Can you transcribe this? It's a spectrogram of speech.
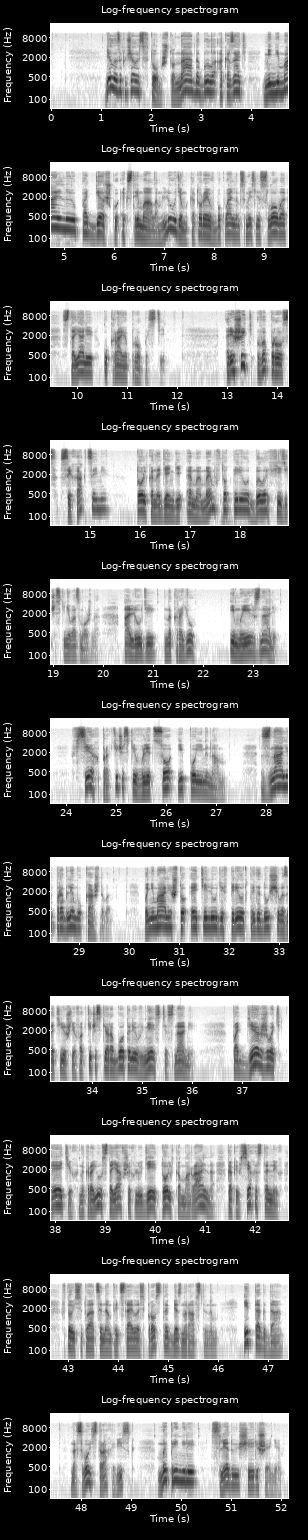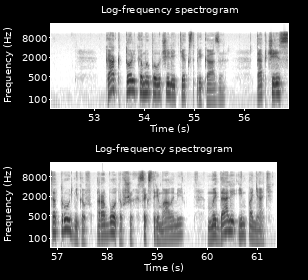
Дело заключалось в том, что надо было оказать минимальную поддержку экстремалам, людям, которые в буквальном смысле слова стояли у края пропасти. Решить вопрос с их акциями только на деньги МММ в тот период было физически невозможно. А люди на краю, и мы их знали. Всех практически в лицо и по именам. Знали проблему каждого. Понимали, что эти люди в период предыдущего затишья фактически работали вместе с нами – Поддерживать этих на краю стоявших людей только морально, как и всех остальных, в той ситуации нам представилось просто безнравственным. И тогда, на свой страх и риск, мы приняли следующее решение. Как только мы получили текст приказа, так через сотрудников, работавших с экстремалами, мы дали им понять,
